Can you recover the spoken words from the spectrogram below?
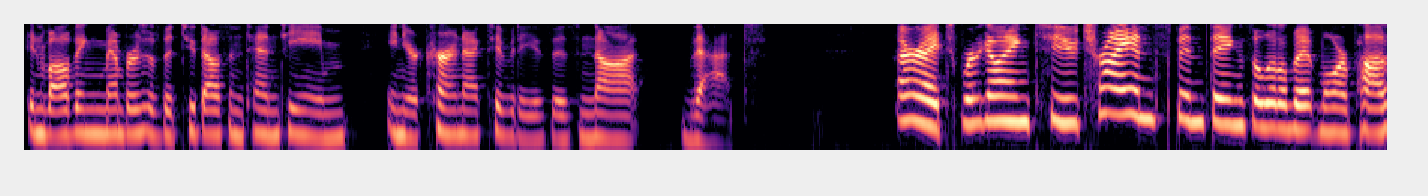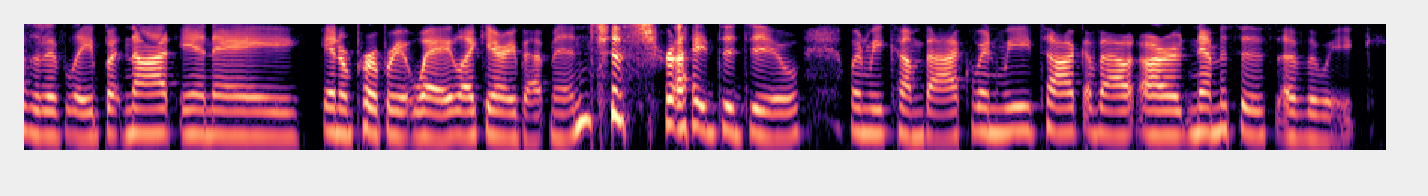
involving members of the 2010 team in your current activities is not that. All right, we're going to try and spin things a little bit more positively, but not in a inappropriate way like Gary Bettman just tried to do when we come back when we talk about our nemesis of the week.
